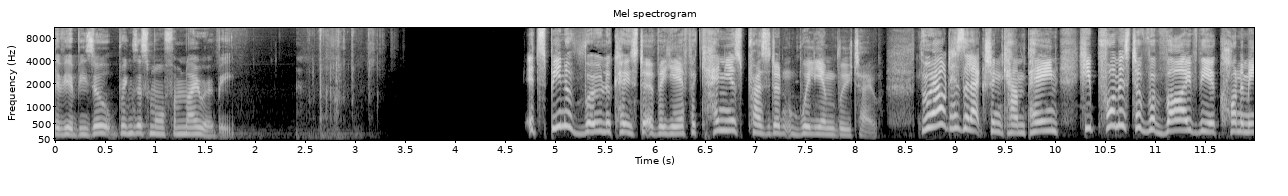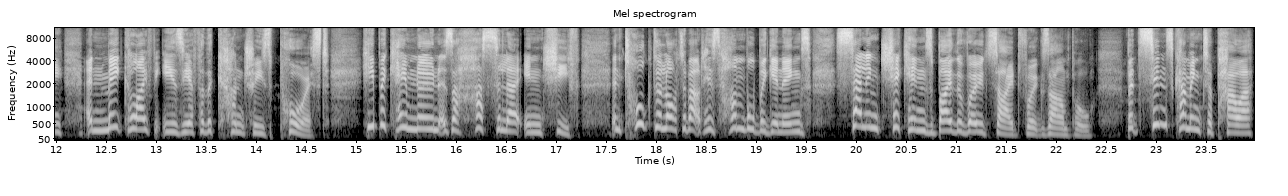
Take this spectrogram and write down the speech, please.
Livia Bizot brings us more from Nairobi. It's been a rollercoaster of a year for Kenya's President William Ruto. Throughout his election campaign, he promised to revive the economy and make life easier for the country's poorest. He became known as a hustler in chief and talked a lot about his humble beginnings, selling chickens by the roadside, for example. But since coming to power,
